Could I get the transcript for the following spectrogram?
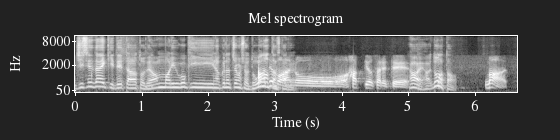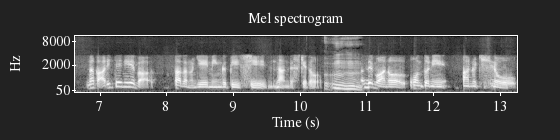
次世代機出た後であんまり動きなくなっちゃいました。どうなったんですかね？あでも、あのー発表されて、はいはい。どうなった？まあ、なんかありていに言えば、ただのゲーミング PC なんですけど、うんうん。でもあの本当にあの機能を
